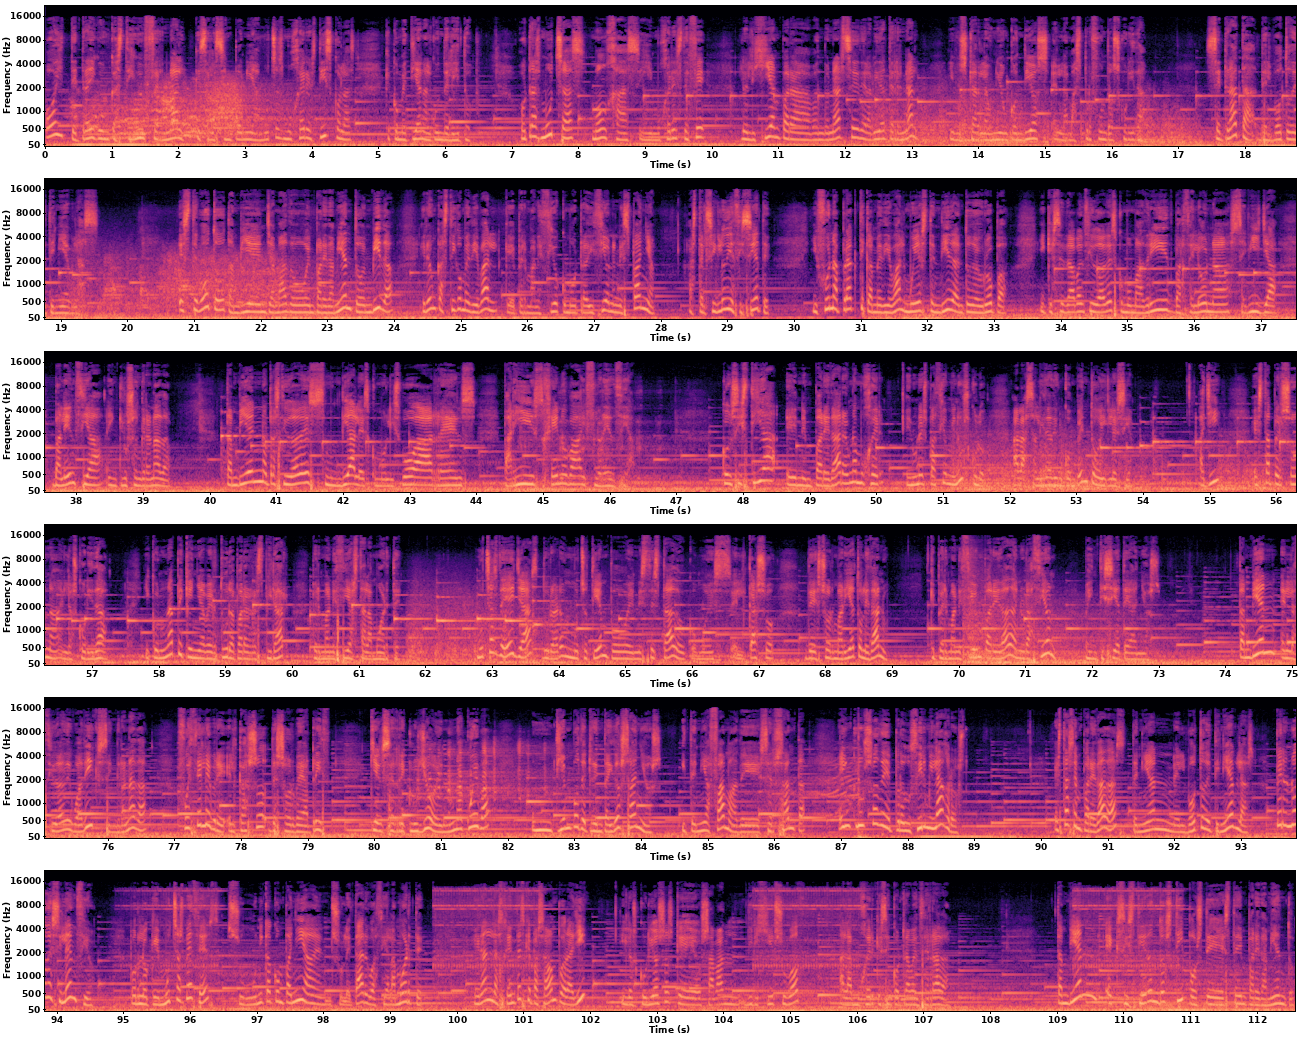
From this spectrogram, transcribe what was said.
Hoy te traigo un castigo infernal que se les imponía a muchas mujeres díscolas que cometían algún delito. Otras muchas, monjas y mujeres de fe, lo elegían para abandonarse de la vida terrenal y buscar la unión con Dios en la más profunda oscuridad. Se trata del voto de tinieblas. Este voto, también llamado emparedamiento en vida, era un castigo medieval que permaneció como tradición en España hasta el siglo XVII y fue una práctica medieval muy extendida en toda Europa y que se daba en ciudades como Madrid, Barcelona, Sevilla, Valencia e incluso en Granada. También otras ciudades mundiales como Lisboa, Rennes, París, Génova y Florencia. Consistía en emparedar a una mujer en un espacio minúsculo a la salida de un convento o iglesia. Allí, esta persona en la oscuridad y con una pequeña abertura para respirar permanecía hasta la muerte. Muchas de ellas duraron mucho tiempo en este estado, como es el caso de Sor María Toledano, que permaneció emparedada en oración 27 años. También en la ciudad de Guadix, en Granada, fue célebre el caso de Sor Beatriz, quien se recluyó en una cueva un tiempo de 32 años y tenía fama de ser santa e incluso de producir milagros. Estas emparedadas tenían el voto de tinieblas, pero no de silencio, por lo que muchas veces su única compañía en su letargo hacia la muerte eran las gentes que pasaban por allí y los curiosos que osaban dirigir su voz a la mujer que se encontraba encerrada. También existieron dos tipos de este emparedamiento.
